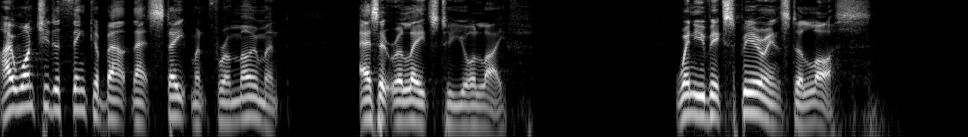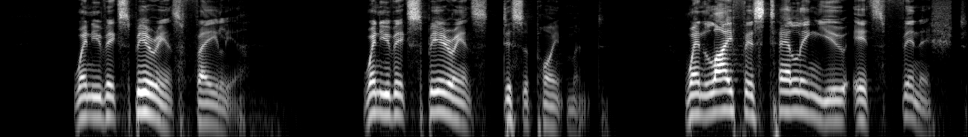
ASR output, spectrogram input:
I want you to think about that statement for a moment as it relates to your life. When you've experienced a loss, when you've experienced failure, when you've experienced disappointment, when life is telling you it's finished,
